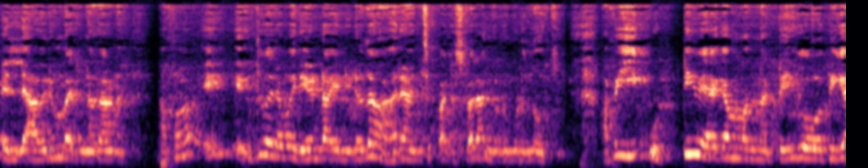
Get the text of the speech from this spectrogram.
എല്ലാവരും വരുന്നതാണ്. അപ്പോൾ ഇതുവരെ വരികയുണ്ടായില്ല. അത് ആരാഞ്ച് പരസ്പരം അങ്ങോട്ടും ഇങ്ങോട്ടും നോക്കി. അപ്പോൾ ഈ കുട്ടി വേഗം വന്നിട്ട് ഈ ഗോപിക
